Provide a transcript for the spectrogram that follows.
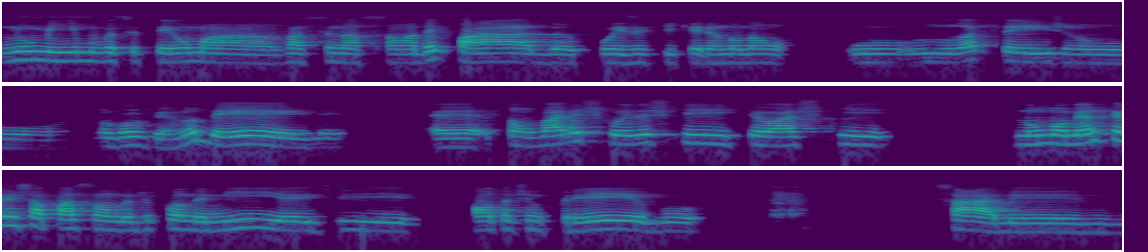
no mínimo você ter uma vacinação adequada, coisa que querendo ou não o Lula fez no, no governo dele. É, são várias coisas que, que eu acho que, no momento que a gente está passando de pandemia e de falta de emprego, sabe,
